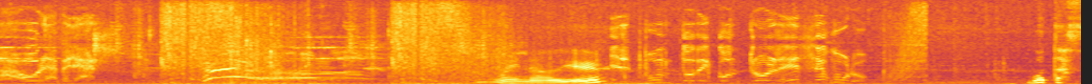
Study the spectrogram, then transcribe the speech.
Ahora verás. No hay nadie. El punto de control es seguro. Botas.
